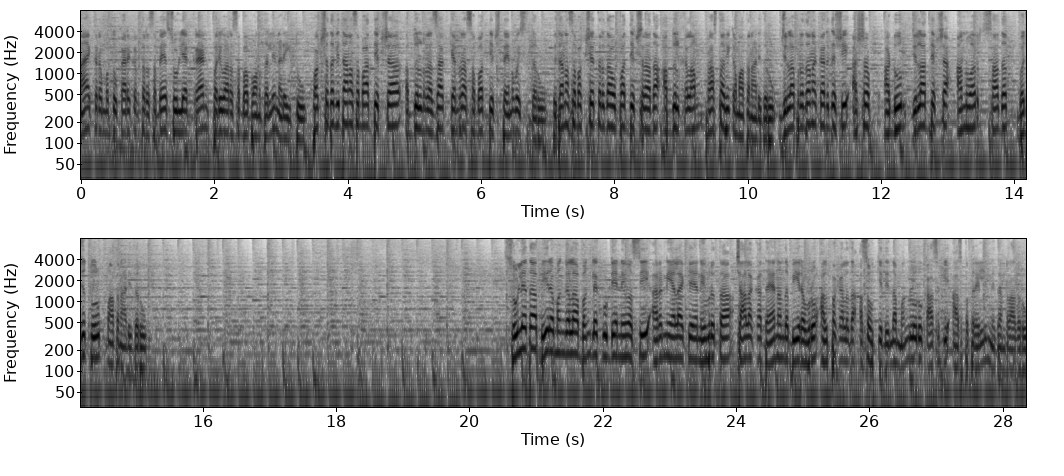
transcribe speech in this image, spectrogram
ನಾಯಕರ ಮತ್ತು ಕಾರ್ಯಕರ್ತರ ಸಭೆ, ಸುಳ್ಯ ಗ್ರ್ಯಾಂಡ್ ಪರಿವಾರ ಸಭಾಭವನದಲ್ಲಿ ನಡೆಯಿತು. ಪಕ್ಷದ ವಿಧಾನಸಭಾಧ್ಯಕ್ಷ ಅಬ್ದುಲ್ ರಜಾಕ್ ಕೆನರಾ ಸಭಾಧ್ಯಕ್ಷತೆಯನ್ನು ವಹಿಸಿದ್ದರು ವಿಧಾನಸಭಾ ಕ್ಷೇತ್ರದ ಉಪಾಧ್ಯಕ್ಷರಾದ ಅಬ್ದುಲ್ ಕಲಾಂ ಪ್ರಾಸ್ತಾವಿಕ ಮಾತನಾಡಿದರು. ಜಿಲ್ಲಾ ಪ್ರಧಾನ ಕಾರ್ಯದರ್ಶಿ ಅಶ್ರಫ್ ಅಡೂರ್, ಜಿಲ್ಲಾಧ್ಯಕ್ಷ ಅನ್ವರ್ ಸಾದತ್ ಬಜತೂರ್ ಮಾತನಾಡಿದರು. ಸುಳ್ಯದ ಬೀರಮಂಗಲ ಬಂಗ್ಲೆಗುಡ್ಡೆ ನಿವಾಸಿ ಅರಣ್ಯ ಇಲಾಖೆಯ ನಿವೃತ್ತ ಚಾಲಕ ದಯಾನಂದ ಬೀರ್ ಅವರು ಅಲ್ಪಕಾಲದ ಅಸೌಖ್ಯದಿಂದ ಮಂಗಳೂರು ಖಾಸಗಿ ಆಸ್ಪತ್ರೆಯಲ್ಲಿ ನಿಧನರಾದರು.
